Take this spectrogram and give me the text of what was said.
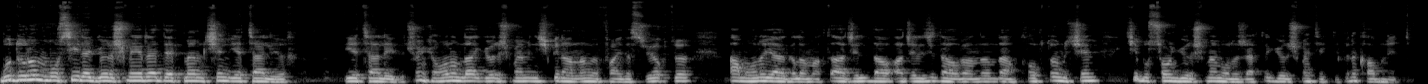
Bu durum Mursi ile görüşmeyi reddetmem için yeterli yeterliydi. Çünkü onunla görüşmemin hiçbir anlamı ve faydası yoktu. Ama onu yargılamakta acele, dav- aceleci davrandığımdan korktuğum için ki bu son görüşmem olacaktı. Görüşme teklifini kabul ettim.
